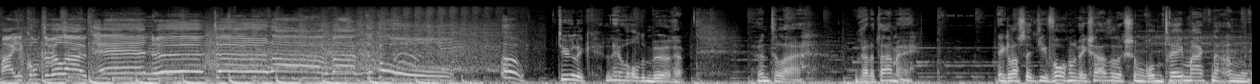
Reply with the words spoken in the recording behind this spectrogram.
Maar je komt er wel uit. En Huntelaar maakt de goal. Oh, tuurlijk, Leo Oldenburger. Huntelaar, hoe gaat het daarmee? Ik las dat hij volgende week zaterdag zijn rentree maakt... na een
